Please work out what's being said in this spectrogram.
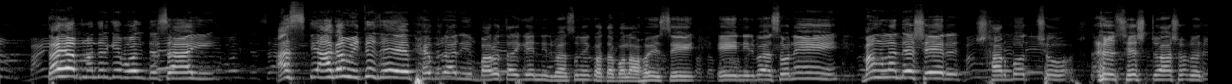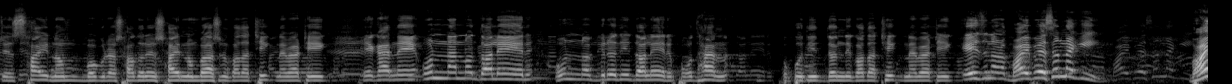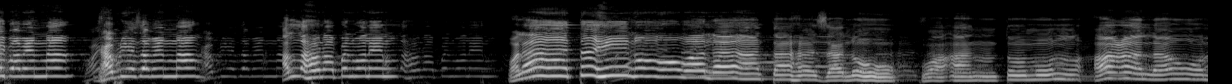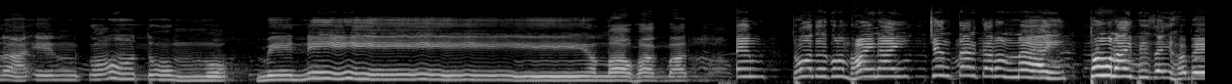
তাই আপনাদেরকে বলতে চাই, আজকে আগামীতে যে ফেব্রুয়ারি বারো তারিখের নির্বাচনের কথা বলা হয়েছে, এই নির্বাচনে বাংলাদেশের সর্বোচ্চ শ্রেষ্ঠ আসন হচ্ছে ছয় নম্বর বগুড়া সদরের ছয় নম্বর আসন, কথা ঠিক না ঠিক? এখানে অন্যান্য দলের, অন্য বিরোধী দলের প্রধান প্রতিদ্বন্দ্বী, কথা ঠিক না ঠিক? এই জন্য ভয় পেয়েছেন নাকি? ভয় পাবেন না, ঘাবড়িয়ে যাবেন না। আল্লাহ বলেন ولا تهنوا ولا تهزنوا وأنتم الأعلون إن كنتم مؤمنين الله أكبر তোমাদের কোনো ভয় নাই চিন্তার কারণ নাই তোমরাই বিজয়ী হবে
